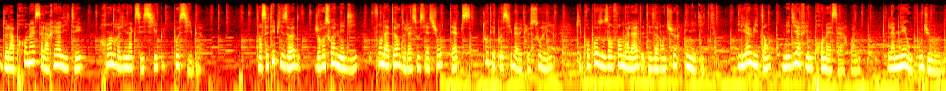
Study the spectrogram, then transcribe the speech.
De la promesse à la réalité, rendre l'inaccessible possible. Dans cet épisode, je reçois Mehdi, fondateur de l'association TEPS, Tout est possible avec le sourire, qui propose aux enfants malades des aventures inédites. Il y a 8 ans, Mehdi a fait une promesse à Erwan, l'amener au bout du monde.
